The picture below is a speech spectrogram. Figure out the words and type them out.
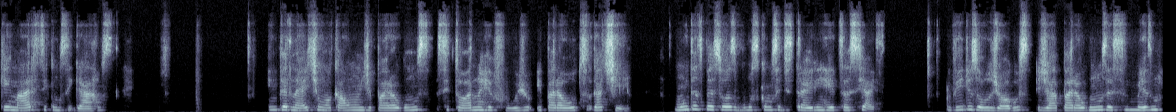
queimar-se com cigarros. Internet é um local onde para alguns se torna refúgio e para outros gatilho. Muitas pessoas buscam se distrair em redes sociais. Vídeos ou jogos, já para alguns esses mesmos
